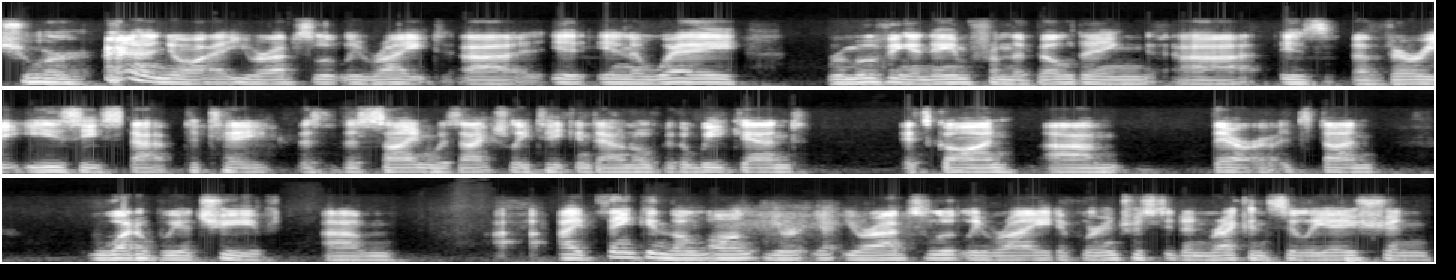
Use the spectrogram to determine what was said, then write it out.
Sure. no, you are absolutely right. Uh, in a way, removing a name from the building uh, is a very easy step to take. The, the, sign was actually taken down over the weekend. It's gone. Um, there, it's done. What have we achieved? Um, I, I think in the long, you're you're absolutely right. If we're interested in reconciliation,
